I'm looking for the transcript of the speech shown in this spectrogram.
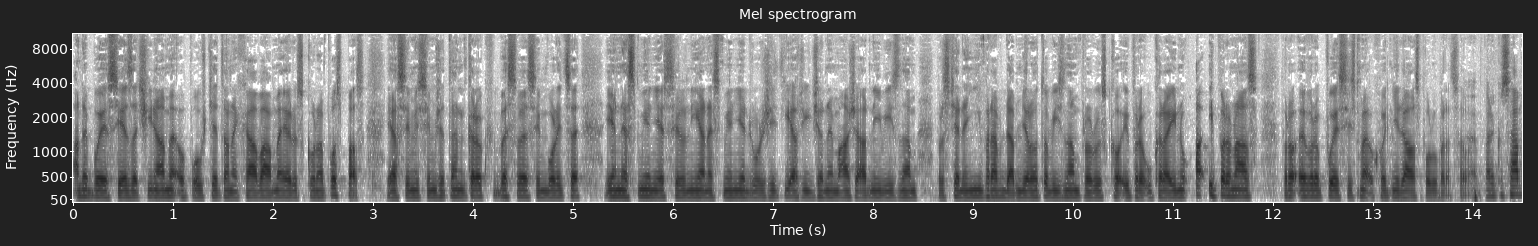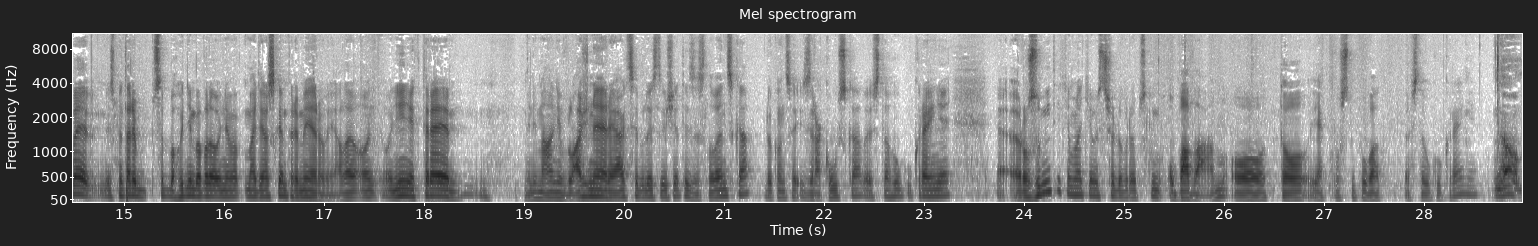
anebo jestli je začínáme opouštět a necháváme je Rusko na pospas. Já si myslím, že ten krok ve své symbolice je nesmírně silný a nesmírně důležitý a říct, že nemá žádný význam, prostě není pravda. Mělo to význam pro Rusko i pro Ukrajinu a i pro nás, pro Evropu, jestli jsme ochotni dál spolupracovat. Pane Kosábe, my jsme tady se hodně bavili o maďarském premiérovi, ale on, oni některé minimálně vlažné reakce byly slyšet i ze Slovenska, dokonce i z Rakouska ve vztahu k Ukrajině. Rozumíte těmhle těm středoevropským obavám o to, jak postupovat ve vztahu k Ukrajině? No,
